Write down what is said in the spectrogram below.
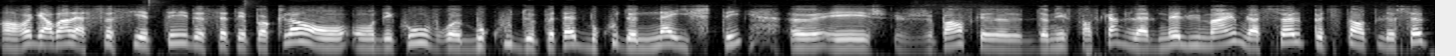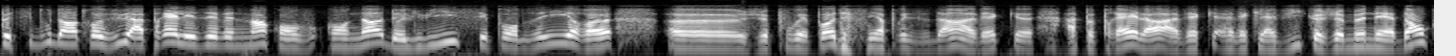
en, regardant la société de cette époque-là, on, on, découvre beaucoup de peut-être beaucoup de naïveté euh, et je pense que Dominique Strauss-Kahn l'admet lui-même. La seule petite, le seul petit bout d'entrevue après les événements qu'on, qu'on a de lui, c'est pour dire euh, je pouvais pas devenir président avec euh, à peu près là avec avec la vie que je menais. Donc,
